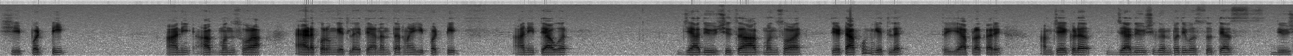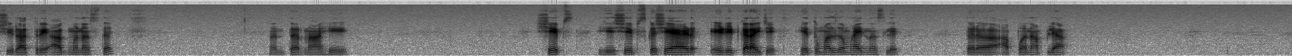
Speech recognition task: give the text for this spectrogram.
ही पट्टी आणि आगमन सोहळा ॲड करून घेतलं आहे त्यानंतर ना ही पट्टी आणि त्यावर ज्या दिवशीचा आगमन सोहळा आहे ते टाकून घेतलं आहे तर या प्रकारे आमच्या इकडं ज्या दिवशी गणपती बसतो त्याच दिवशी रात्री आगमन असतं नंतर ना हे शेप्स हे शेप्स कसे ॲड एडिट करायचे हे तुम्हाला जर माहीत नसले तर आपण आपल्या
